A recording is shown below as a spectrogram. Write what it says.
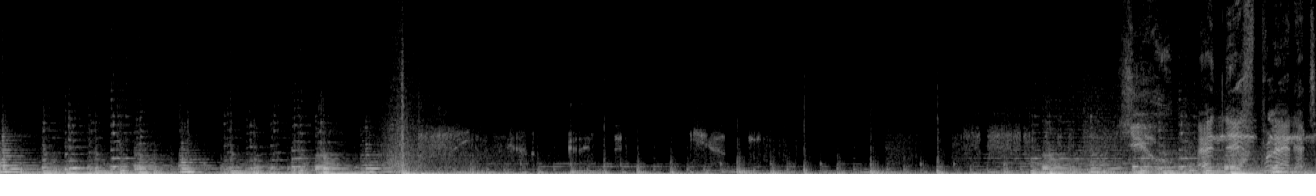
You and this planet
